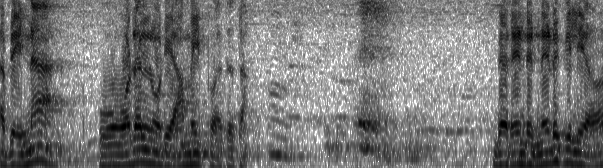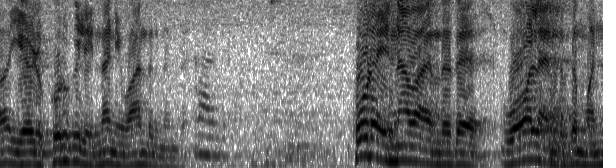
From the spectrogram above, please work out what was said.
அப்படின்னா உடலினுடைய அமைப்பு அதுதான். இந்த ரெண்டு நெடுக்குலையோ ஏழு குறுக்குலையும் தான் நீ வாழ்ந்துக்கணும் இந்த. கூட என்னவா இருந்தது? ஓலைன்றது மண்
